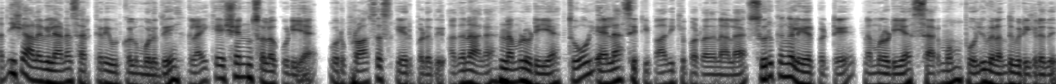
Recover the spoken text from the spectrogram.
அதிக அளவிலான சர்க்கரை உட்கொள்ளும் பொழுது கிளைகேஷன் சொல்லக்கூடிய ஒரு ப்ராசஸ் ஏற்படுது. அதனால நம்மளுடைய தோல் எலாசிட்டி பாதிக்கப்படுறதுனால சுருக்கங்கள் ஏற்பட்டு நம்மளுடைய சர்மம் பொலி விளந்து விடுகிறது.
